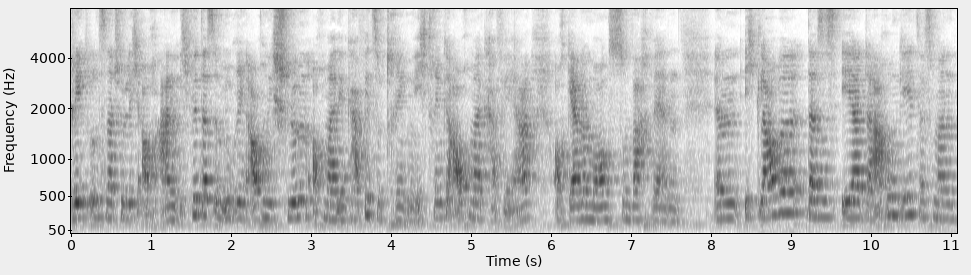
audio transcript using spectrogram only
regt uns natürlich auch an. Ich finde das im Übrigen auch nicht schlimm, auch mal den Kaffee zu trinken. Ich trinke auch mal Kaffee, ja, auch gerne morgens zum Wachwerden. Ähm, ich glaube, dass es eher darum geht, dass man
